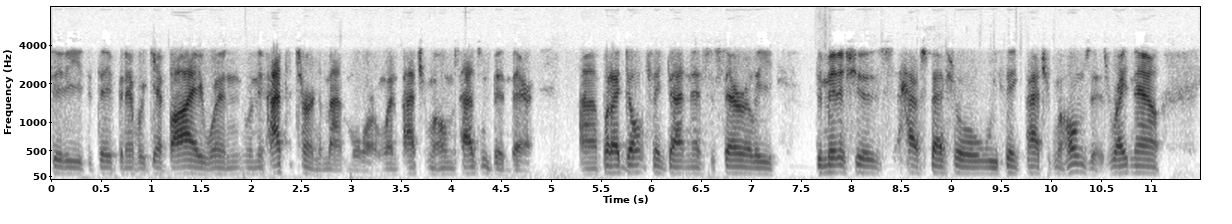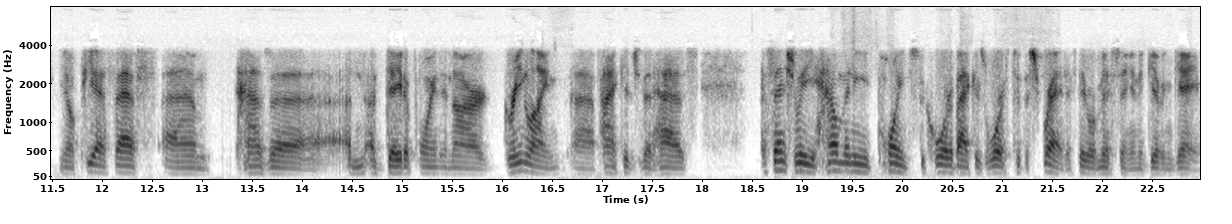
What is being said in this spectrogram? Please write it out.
City that they've been able to get by when when they've had to turn to Matt Moore when Patrick Mahomes hasn't been there. Uh, but I don't think that necessarily diminishes how special we think Patrick Mahomes is. Right now, you know, PFF um, has a, a, a data point in our green line uh, package that has essentially how many points the quarterback is worth to the spread if they were missing in a given game.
